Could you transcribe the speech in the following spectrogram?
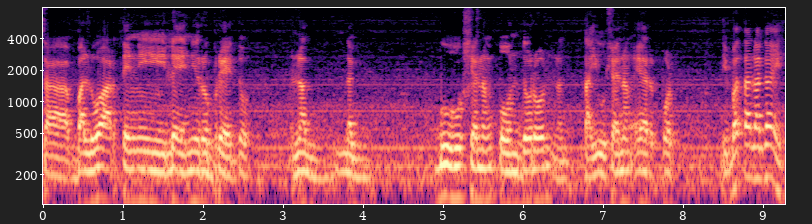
sa baluarte ni Leni Robredo. Nag nag buho siya ng pondo ron nagtayo siya ng airport. Iba talaga eh.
